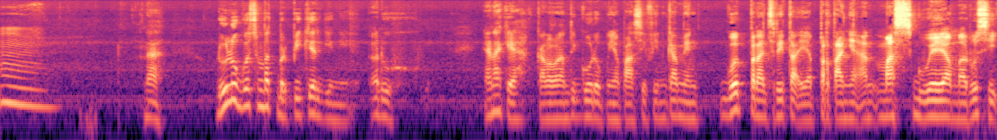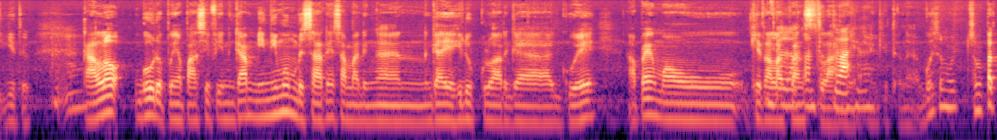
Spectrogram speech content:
Hmm. Nah, dulu gue sempat berpikir gini, aduh, enak ya kalau nanti gue udah punya passive income yang gue pernah cerita ya pertanyaan mas gue sama Rusi gitu. Mm-mm. Kalau gue udah punya passive income minimum besarnya sama dengan gaya hidup keluarga gue, apa yang mau kita lakukan Dilakukan setelahnya, setelahnya. gitu. Nah, gue sempat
